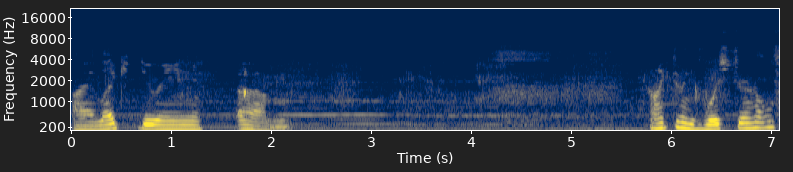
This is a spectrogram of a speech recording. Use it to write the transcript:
I like doing, um, I like doing voice journals.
